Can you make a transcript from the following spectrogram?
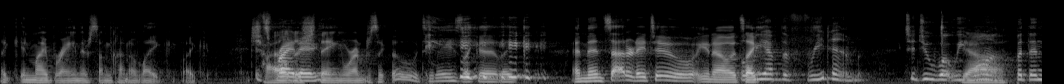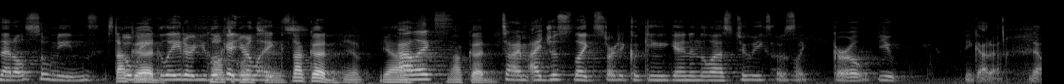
like in my brain there's some kind of like like childish thing where I'm just like oh today's like a like and then Saturday too you know it's But like we have the freedom to do what we Yeah. want, but then that also means It's not a good. week later you look at you're like, It's not good. Yep. Yeah. Alex, Not good. time. I just like started cooking again in the last two weeks. I was like, girl, you, you gotta no.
